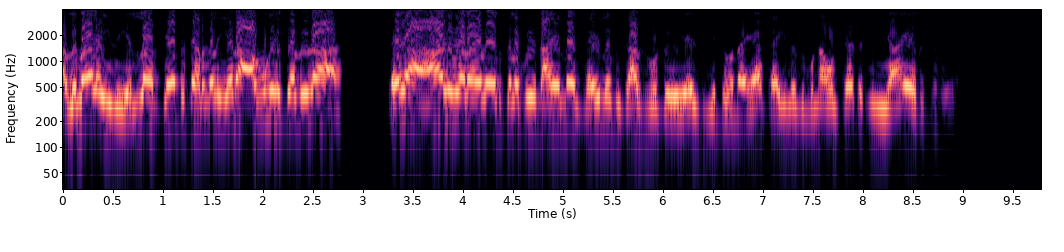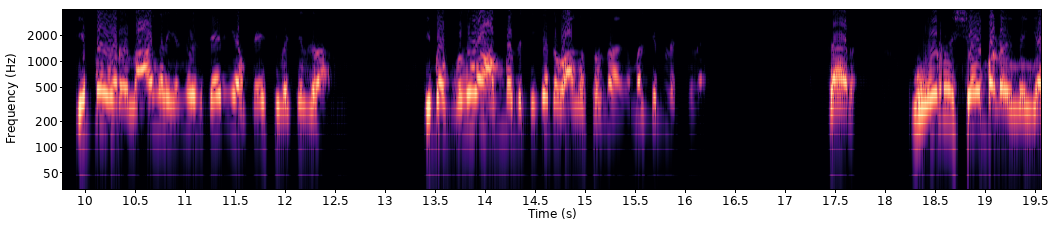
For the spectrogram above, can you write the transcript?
அதனால இது எல்லா தேட்டுக்காரங்களும் ஏன்னா அவங்களுக்கு அதுதான். ஏன்னா ஆள் வராத இடத்துல போய் நான் என்ன கையில இருந்து காசு போட்டு ஏசிக்கிட்டு ஏன் கையில இருந்து பண்ண அவன் கேட்டுக்கு நியாயம் இருக்குது. இப்போ ஒரு நாங்கள் எங்களுக்கு தெரியும் பேசி வச்சிருக்கிறான். இப்போ பொதுவாக ஐம்பது டிக்கெட் வாங்க சொல்றாங்க மல்டிபிளெக்ஸில் சார் ஒரு ஷோ படம் நீங்க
